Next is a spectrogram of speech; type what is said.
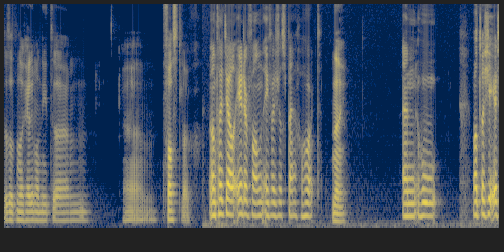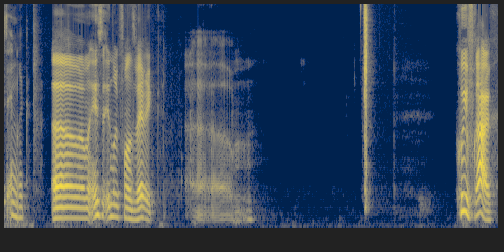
dat dat nog helemaal niet um, um. Want had je al eerder van Eva Jospin gehoord? Nee. En hoe, wat was je eerste indruk? Uh, mijn eerste indruk van het werk. Goeie vraag.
